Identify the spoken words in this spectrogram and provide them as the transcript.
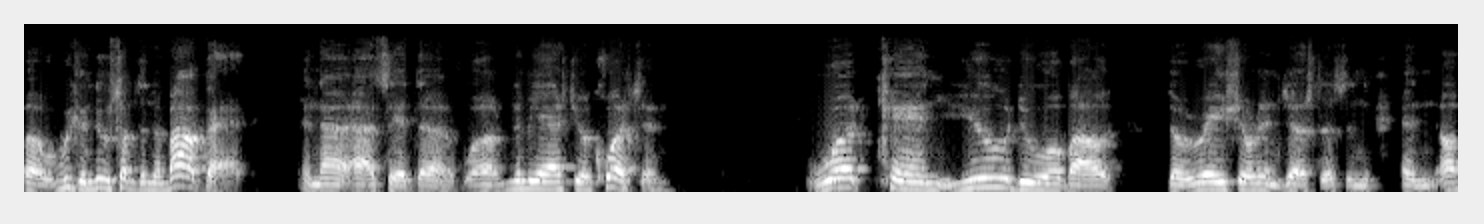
uh, we can do something about that. And I, I said, uh, well, let me ask you a question. What can you do about the racial injustice and and uh,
